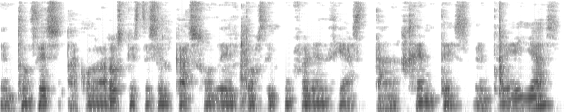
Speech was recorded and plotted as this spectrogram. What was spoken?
Entonces, acordaros que este es el caso de dos circunferencias tangentes entre ellas,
